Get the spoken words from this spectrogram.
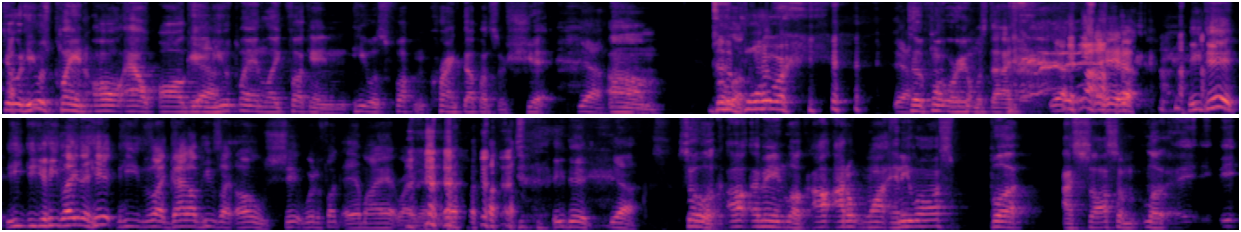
Dude, he was playing all out all game. Yeah. He was playing like fucking. He was fucking cranked up on some shit. Yeah, Um, to the look- point where yeah, to the point where he almost died. yeah. Yeah. He did. He he he laid a hit. He like got up. He was like, "Oh shit, where the fuck am I at right now?" he did. Yeah. So look, I, I mean, look, I, I don't want any loss, but I saw some. Look, it, it-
